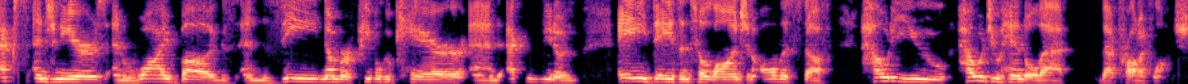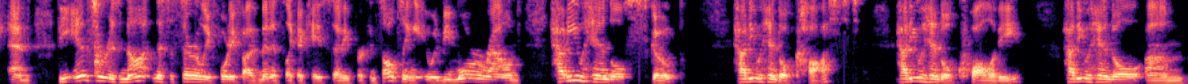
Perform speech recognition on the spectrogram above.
X engineers and Y bugs and Z number of people who care and you know A days until launch and all this stuff. How do you how would you handle that that product launch? And the answer is not necessarily 45 minutes like a case study for consulting. It would be more around how do you handle scope? How do you handle cost? How do you handle quality? How do you handle um,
